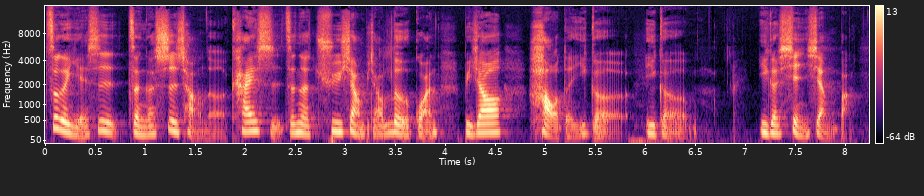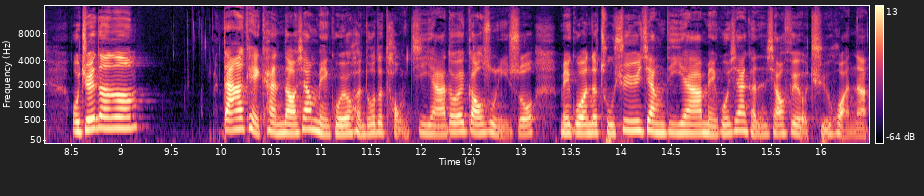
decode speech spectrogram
这个也是整个市场呢开始真的趋向比较乐观、比较好的一个一个一个现象吧。我觉得呢。大家可以看到，像美国有很多的统计啊，都会告诉你说，美国人的储蓄率降低啊，美国现在可能消费有趋缓啊，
